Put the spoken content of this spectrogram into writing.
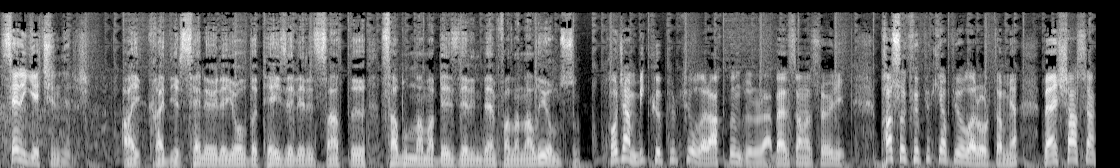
Seni geçindirir. Ay Kadir sen öyle yolda teyzelerin sattığı sabunlama bezlerinden falan alıyor musun? Hocam bir köpürtüyorlar aklın durur ha ben sana söyleyeyim. Paso köpük yapıyorlar ortam ya. Ben şahsen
